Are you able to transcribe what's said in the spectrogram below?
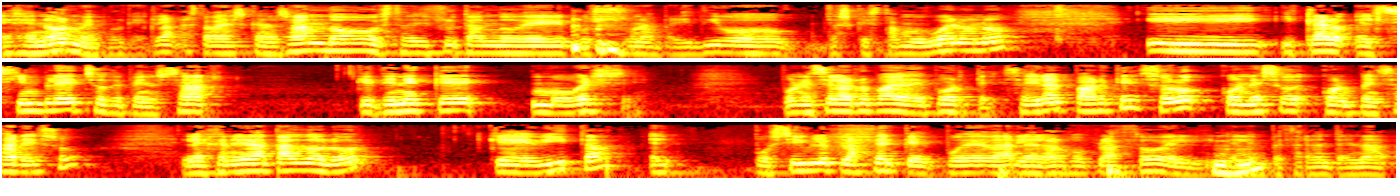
es enorme, porque claro, está descansando, está disfrutando de pues, un aperitivo pues, que está muy bueno, ¿no? Y, y claro, el simple hecho de pensar que tiene que moverse, ponerse la ropa de deporte, salir al parque, solo con eso, con pensar eso, le genera tal dolor que evita el posible placer que puede darle a largo plazo el, el empezar a entrenar.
